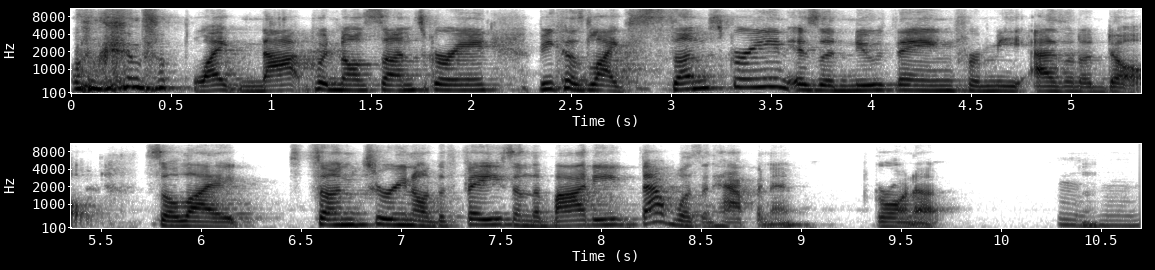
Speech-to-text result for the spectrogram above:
like not putting on sunscreen because like sunscreen is a new thing for me as an adult. So like sunscreen on the face and the body that wasn't happening growing up. Mm-hmm.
